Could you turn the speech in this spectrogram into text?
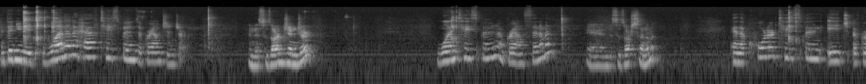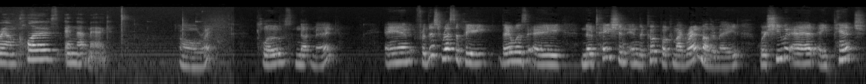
And then you need one and a half teaspoons of ground ginger, And this is our ginger, one teaspoon of ground cinnamon, and this is our cinnamon. and a quarter teaspoon each of ground cloves and nutmeg. All right, cloves, nutmeg. And for this recipe, there was a notation in the cookbook my grandmother made where she would add a pinch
